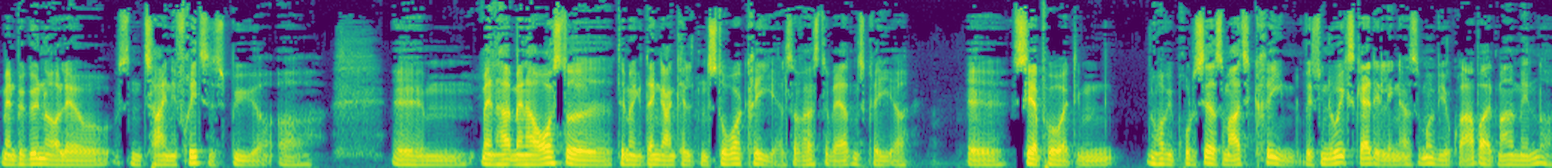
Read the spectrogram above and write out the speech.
man begynder at lave sådan tegne fritidsbyer, og øhm, man, har, man har overstået det, man dengang kaldte den store krig, altså Første Verdenskrig, og øh, ser på, at jamen, nu har vi produceret så meget til krigen. Hvis vi nu ikke skal det længere, så må vi jo kunne arbejde meget mindre.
